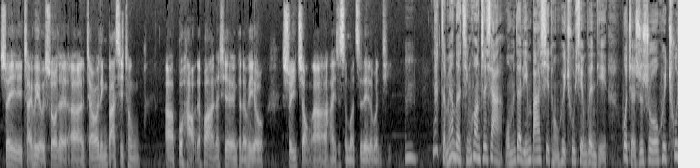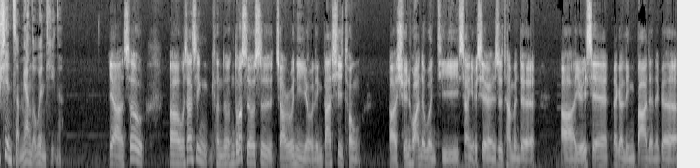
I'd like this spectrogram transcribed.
所以才会有说的，呃，假如淋巴系统啊不好的话，那些人可能会有水肿啊，还是什么之类的问题。嗯，那怎么样的情况之下，我们的淋巴系统会出现问题，或者是说会出现怎么样的问题呢？呀，so，呃，我相信很多很多时候是，假如你有淋巴系统。呃，循环的问题，像有些人是他们的，啊，有一些那个淋巴的那个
